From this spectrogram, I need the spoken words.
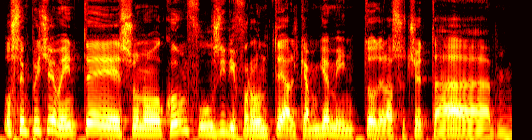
O semplicemente sono confusi di fronte al cambiamento della società mm,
